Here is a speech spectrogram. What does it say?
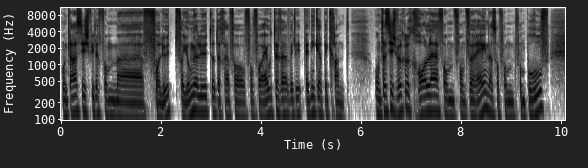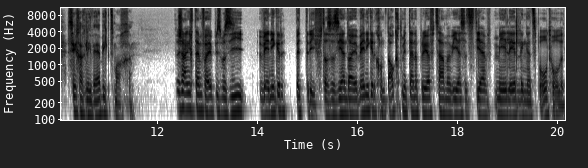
Und das ist vielleicht vom, äh, von Leuten, von jungen Leuten oder von, von, von Älteren weniger bekannt. Und das ist wirklich die Rolle vom, vom Verein, also vom, vom Beruf, sich ein bisschen Werbung zu machen. Das ist eigentlich etwas, was Sie weniger betrifft. Also sie haben auch weniger Kontakt mit diesen Berufen zusammen, wie es jetzt die mehr Lehrlinge ins Boot holen.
